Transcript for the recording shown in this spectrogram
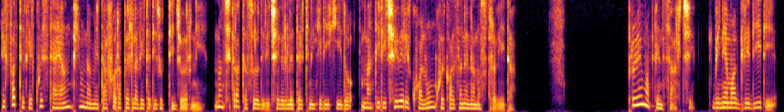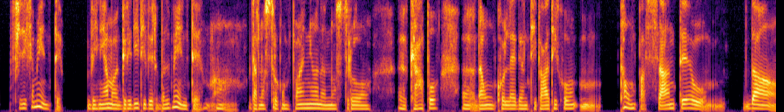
Il fatto è che questa è anche una metafora per la vita di tutti i giorni. Non si tratta solo di ricevere le tecniche di Aikido, ma di ricevere qualunque cosa nella nostra vita. Proviamo a pensarci. Veniamo aggrediti fisicamente, veniamo aggrediti verbalmente uh, dal nostro compagno, dal nostro uh, capo, uh, da un collega antipatico, um, da un passante o da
